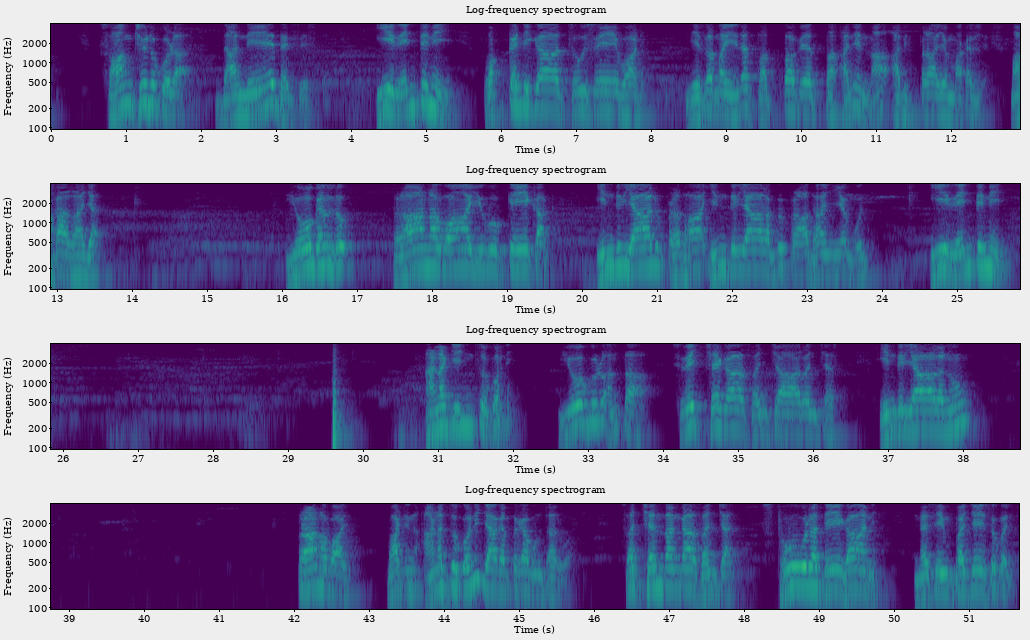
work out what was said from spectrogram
సాంఖ్యులు కూడా దాన్నే దర్శిస్తారు. ఈ రెంటిని ఒక్కటిగా చూసేవాడి నిజమైన తత్వవేత్త అని నా అభిప్రాయం మహర్షి మహారాజా. యోగంలో ప్రాణవాయువుకే కాక ఇంద్రియాలు ప్రధా ఇంద్రియాలకు ప్రాధాన్యం ఉంది ఈ రెంటిని అణగించుకొని యోగులు అంతా స్వేచ్ఛగా సంచారం చేస్తారు ఇంద్రియాలను ప్రాణవాయు వాటిని అణచుకొని జాగ్రత్తగా ఉంటారు. స్వచ్ఛందంగా సంచారి స్థూల దేహాన్ని నశింపచేసుకొని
